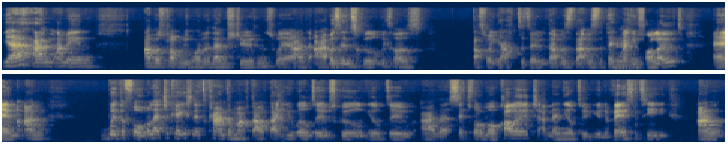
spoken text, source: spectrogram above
Yeah, and I mean, I was probably one of them students where I, I was in school because that's what you had to do. That was that was the thing that you followed, um, and with the formal education, it's kind of mapped out that you will do school, you'll do either sixth form or college, and then you'll do university. And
